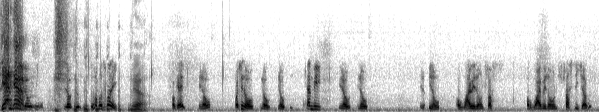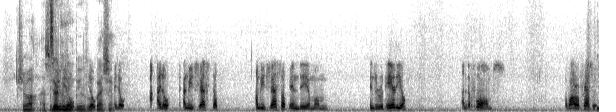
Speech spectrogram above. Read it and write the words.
Get you him. know, you know, it's almost funny. Yeah. okay, you know, but you know, you know, you know, can be, you know, you know, you know, or why we don't trust, or why we don't trust each other. Sure. That's a Certainly. Beautiful, beautiful you know, question. You know, I, I know, and we dressed up, and we dress up in the um, um, in the regalia and the forms of our oppressors,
